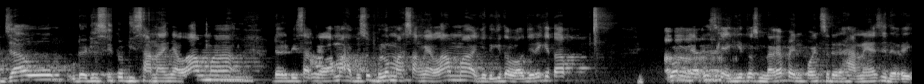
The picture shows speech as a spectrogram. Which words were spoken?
jauh udah di situ di sananya lama hmm. dari di sana lama habis itu belum masangnya lama gitu gitu loh. Jadi kita gue ngeliatnya sih kayak gitu sebenarnya. Pain point sederhananya sih dari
